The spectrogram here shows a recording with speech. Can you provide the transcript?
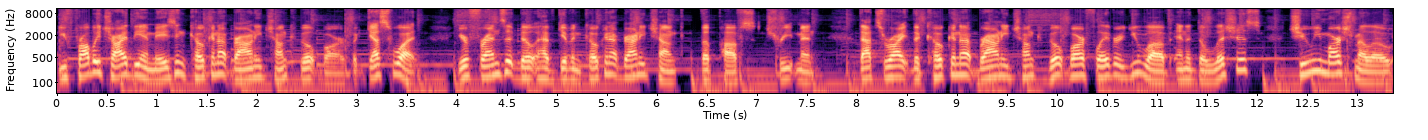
You've probably tried the amazing coconut brownie chunk built bar, but guess what? Your friends at Built have given coconut brownie chunk the Puffs treatment. That's right, the coconut brownie chunk built bar flavor you love and a delicious, chewy marshmallow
